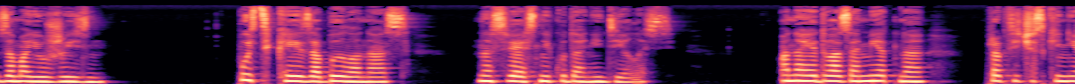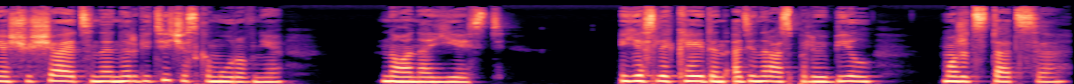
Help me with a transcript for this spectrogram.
за мою жизнь. Пусть Кей забыла нас, но связь никуда не делась. Она едва заметна, практически не ощущается на энергетическом уровне, но она есть. И если Кейден один раз полюбил, может, статься,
